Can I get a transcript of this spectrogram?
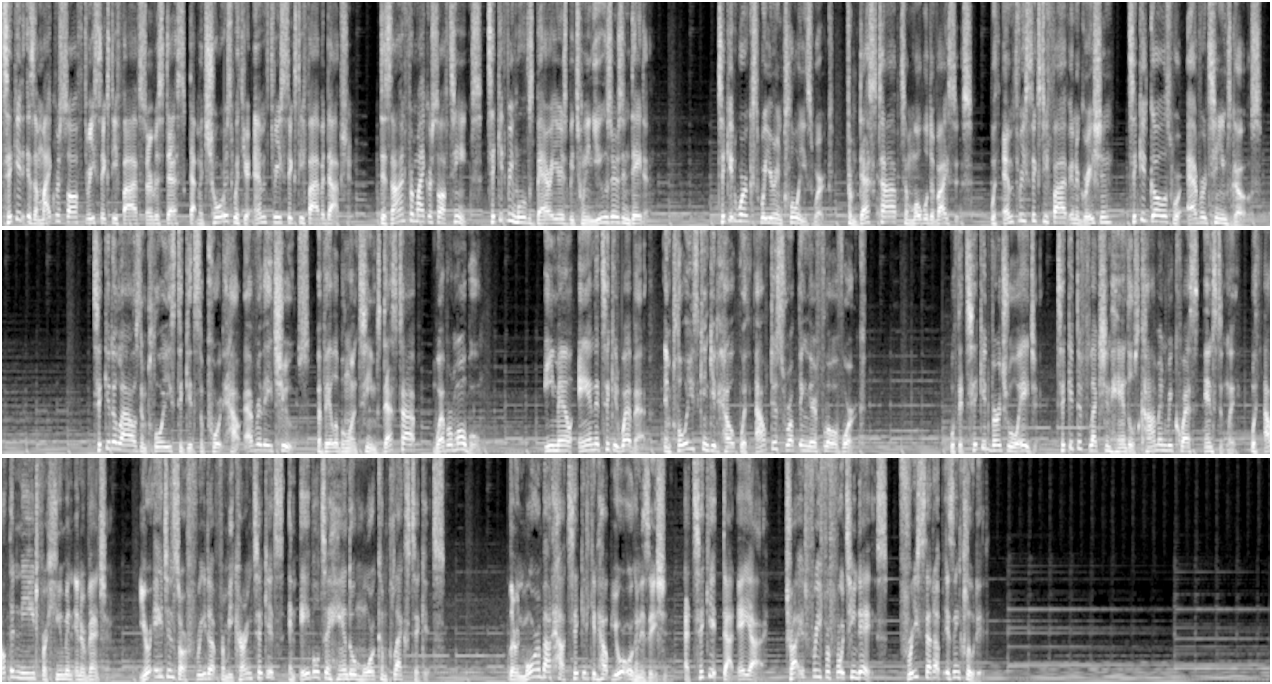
Tikit is a Microsoft 365 service desk that matures with your M365 adoption. Designed for Microsoft Teams, Tikit removes barriers between users and data. Tikit works where your employees work, from desktop to mobile devices. With M365 integration, Tikit goes wherever Teams goes. Tikit allows employees to get support however they choose, available on Teams desktop, web or mobile. Email and the Tikit web app, employees can get help without disrupting their flow of work. With the Tikit virtual agent, ticket deflection handles common requests instantly without the need for human intervention. Your agents are freed up from recurring tickets and able to handle more complex tickets. Learn more about how Tikit can help your organization at tikit.ai. Try it free for 14 days. Free setup is included.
